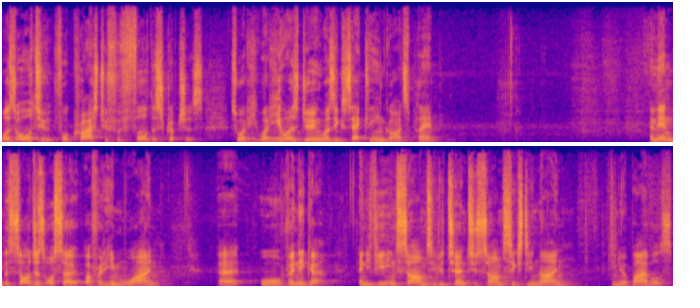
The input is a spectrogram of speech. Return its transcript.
was all to, for Christ to fulfill the scriptures. So, what he, what he was doing was exactly in God's plan. And then the soldiers also offered him wine uh, or vinegar. And if you, in Psalms, if you turn to Psalm 69 in your Bibles,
